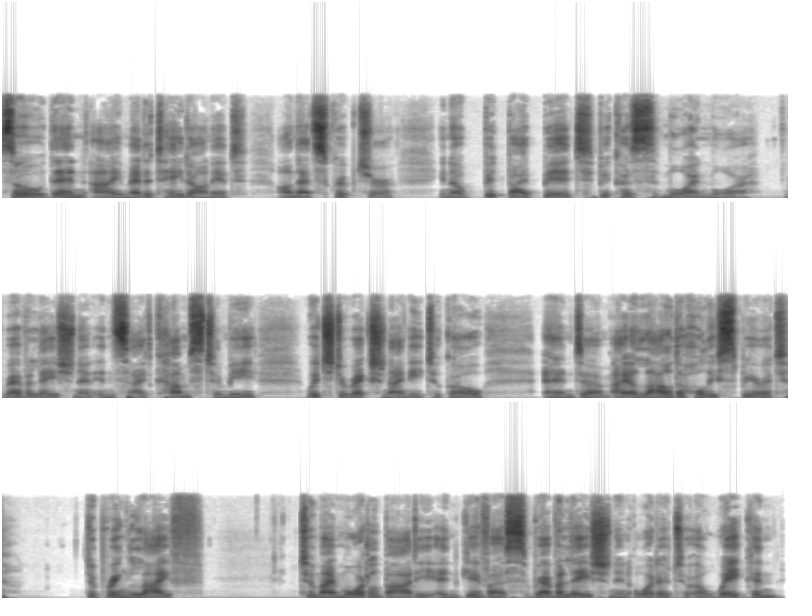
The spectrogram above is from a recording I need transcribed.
So then I meditate on it on that scripture, you know, bit by bit, because more and more revelation and insight comes to me which direction I need to go. And um, I allow the Holy Spirit to bring life to my mortal body and give us revelation in order to awaken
